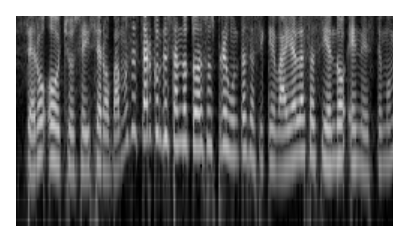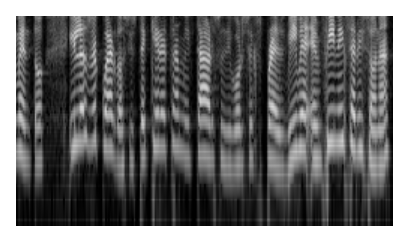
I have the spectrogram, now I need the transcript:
0860. Vamos a estar contestando todas sus preguntas, así que váyalas haciendo en este momento. Y les recuerdo, si usted quiere tramitar su divorcio express, vive en Phoenix, Arizona,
